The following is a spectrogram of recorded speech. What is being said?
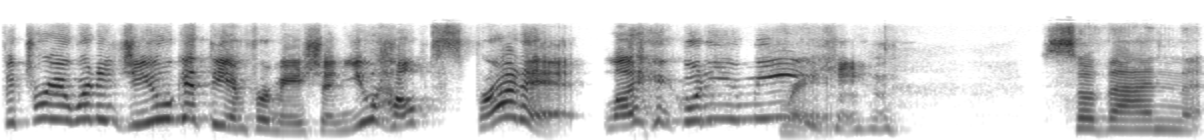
Victoria, where did you get the information? You helped spread it. Like, what do you mean? Right. So then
